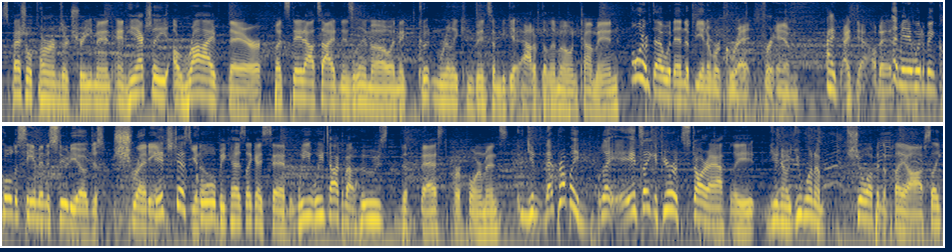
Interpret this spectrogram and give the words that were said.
special terms or treatment. And he actually arrived there, but stayed outside in his limo, and they couldn't really convince him to get out of the limo and come in. I wonder if that would end up being a regret for him. I, I doubt it. I mean, it would have been cool to see him in the studio just shredding. It's just you cool know. because, like I said, we we talk about who's the best performance. You, that probably like it's like if you're a star athlete, you know, you want to show up in the playoffs. Like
